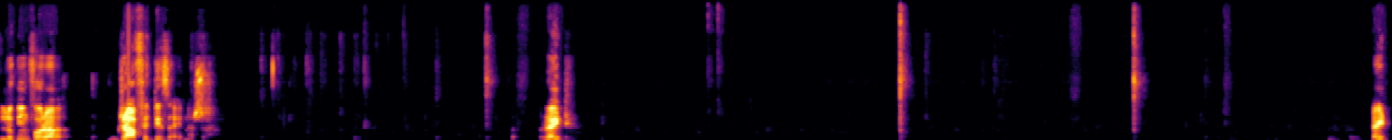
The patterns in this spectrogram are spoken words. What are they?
looking for a graphic designer, right? Right?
